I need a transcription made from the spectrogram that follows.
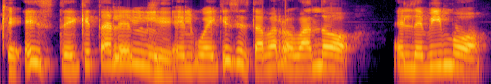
¿Qué? este, ¿qué tal el, ¿Qué? el güey que se estaba robando? El de Bimbo.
